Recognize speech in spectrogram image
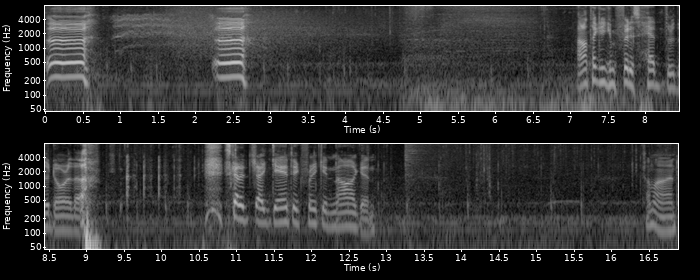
Uh Uh I don't think he can fit his head through the door though. He's got a gigantic freaking noggin. Come on.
